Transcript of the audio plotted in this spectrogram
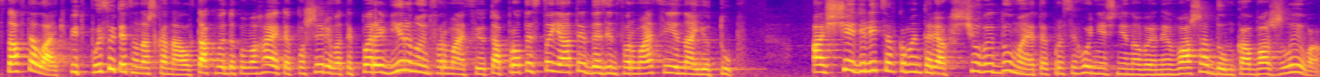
Ставте лайк, підписуйтесь на наш канал. Так ви допомагаєте поширювати перевірену інформацію та протистояти дезінформації на YouTube. А ще діліться в коментарях, що ви думаєте про сьогоднішні новини. Ваша думка важлива.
